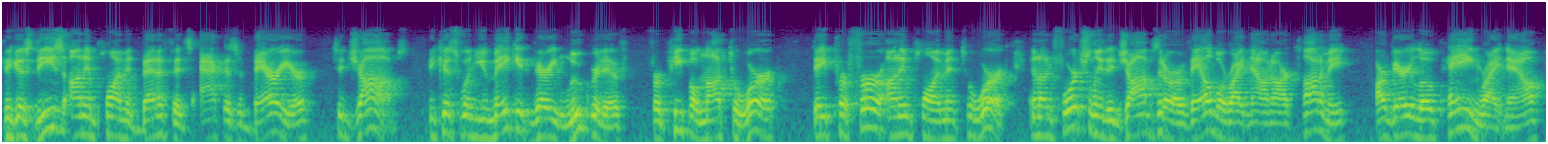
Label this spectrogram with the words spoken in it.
because these unemployment benefits act as a barrier to jobs. Because when you make it very lucrative for people not to work, they prefer unemployment to work. And unfortunately, the jobs that are available right now in our economy are very low paying right now.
